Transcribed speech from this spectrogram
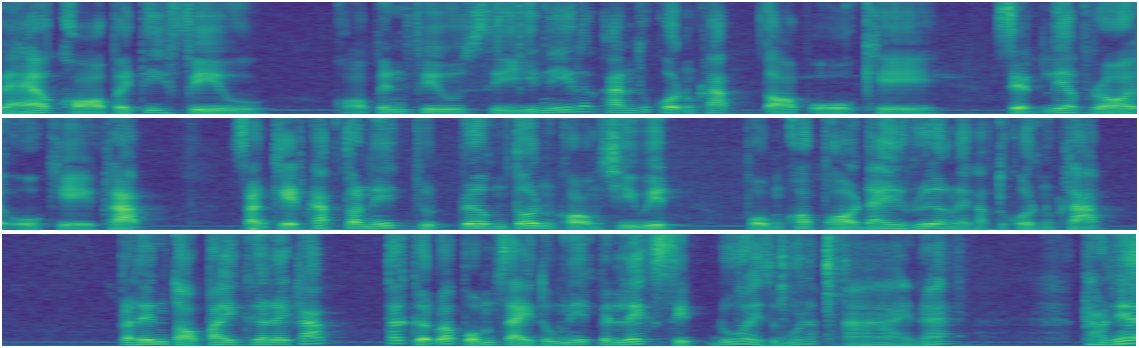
แล้วขอไปที่ fill ขอเป็นฟิลสีนี้แล้วกันทุกคนครับ ตอบโอเค เสร็จเรียบร้อยโอเคครับ สังเกตครับตอนนี้จุดเริ่มต้นของชีวิต ผมก็พอได้เรื่องเลยครับทุกคนครับ ประเด็นต่อไปคืออะไรครับ ถ้าเกิดว่าผมใส่ตรงนี้เป็นเลข 10 ด้วยสมมุติว่าอ่าเห็นไหม คราวนี้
